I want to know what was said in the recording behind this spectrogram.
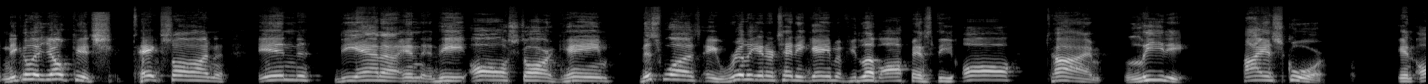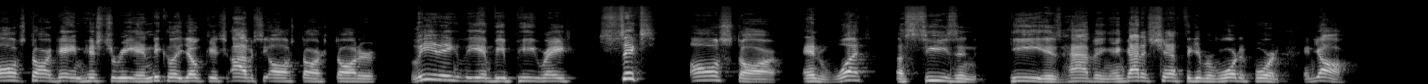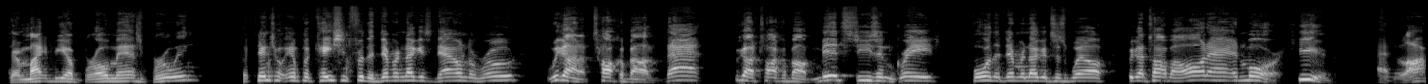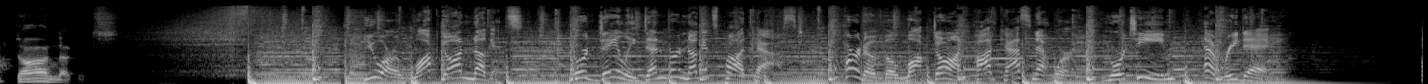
Nikola Jokic takes on Indiana in the All Star game. This was a really entertaining game if you love offense. The all time leading highest score in All Star game history. And Nikola Jokic, obviously All Star starter, leading the MVP race, six All Star. And what a season he is having, and got a chance to get rewarded for it. And y'all, there might be a bromance brewing, potential implications for the Denver Nuggets down the road. We got to talk about that. We got to talk about mid-season grades for the Denver Nuggets as well. We got to talk about all that and more here at Locked On Nuggets. You are Locked On Nuggets, your daily Denver Nuggets podcast. Part of the Locked On Podcast Network, your team every day.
